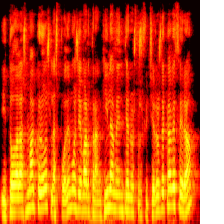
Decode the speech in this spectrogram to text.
y todas las macros las podemos llevar tranquilamente a nuestros ficheros de cabecera,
